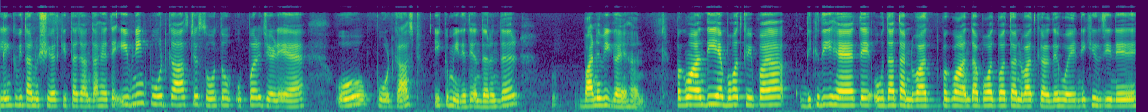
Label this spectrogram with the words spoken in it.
ਲਿੰਕ ਵੀ ਤੁਹਾਨੂੰ ਸ਼ੇਅਰ ਕੀਤਾ ਜਾਂਦਾ ਹੈ ਤੇ ਈਵਨਿੰਗ ਪੋਡਕਾਸਟ 100 ਤੋਂ ਉੱਪਰ ਜਿਹੜੇ ਹੈ ਉਹ ਪੋਡਕਾਸਟ ਇੱਕ ਮਹੀਨੇ ਦੇ ਅੰਦਰ ਅੰਦਰ ਬਣ ਵੀ ਗਏ ਹਨ। ਭਗਵਾਨ ਦੀ ਇਹ ਬਹੁਤ ਕਿਰਪਾ ਦਿਖਦੀ ਹੈ ਤੇ ਉਹਦਾ ਧੰਨਵਾਦ, ਭਗਵਾਨ ਦਾ ਬਹੁਤ ਬਹੁਤ ਧੰਨਵਾਦ ਕਰਦੇ ਹੋਏ ਨਿਖਿਲ ਜੀ ਨੇ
